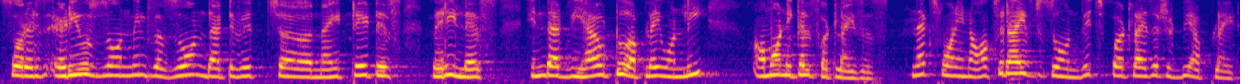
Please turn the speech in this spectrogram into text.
So reduced zone means the zone that which uh, nitrate is very less in that we have to apply only ammonical fertilizers. Next one in oxidized zone which fertilizer should be applied.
